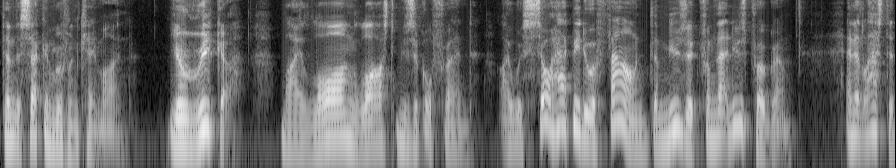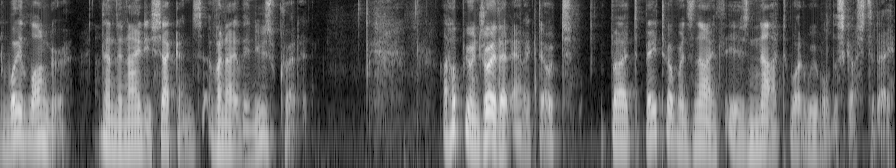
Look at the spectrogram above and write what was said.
Then the second movement came on. Eureka! My long lost musical friend. I was so happy to have found the music from that news program, and it lasted way longer than the 90 seconds of a nightly news credit. I hope you enjoy that anecdote, but Beethoven's Ninth is not what we will discuss today.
